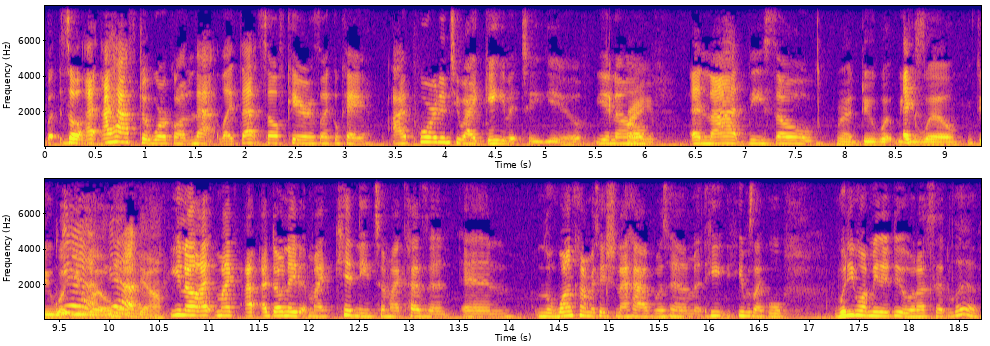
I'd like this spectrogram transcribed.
but so I, I have to work on that like that self-care is like okay i poured into you i gave it to you you know Right. and not be so Right, do what Ex- you will. Do what yeah, you will. Yeah. yeah. You know, I my I, I donated my kidney to my cousin, and the one conversation I had with him, he he was like, "Well, what do you want me to do?" And I said, "Live,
